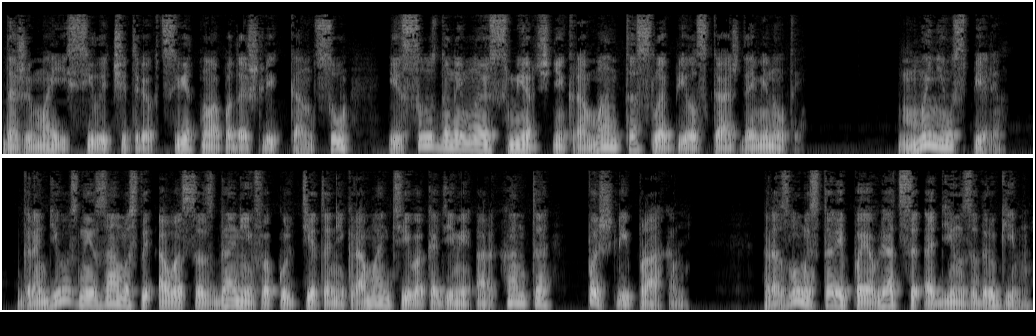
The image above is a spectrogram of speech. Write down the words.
Даже мои силы четырехцветного подошли к концу, и созданный мною смерч некроманта слабел с каждой минутой. Мы не успели. Грандиозные замыслы о воссоздании факультета некромантии в Академии Арханта пошли прахом. Разломы стали появляться один за другим.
